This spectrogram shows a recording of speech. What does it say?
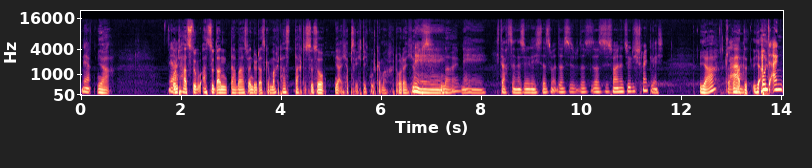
Ja. Ja. Und hast du, hast du dann damals, wenn du das gemacht hast, dachtest du so, ja, ich habe es richtig gut gemacht, oder ich hab's, Nee. nein. Nee, ich dachte natürlich, das, das, das, das war natürlich schrecklich. Ja? Klar. Hatte- ja. Und ein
